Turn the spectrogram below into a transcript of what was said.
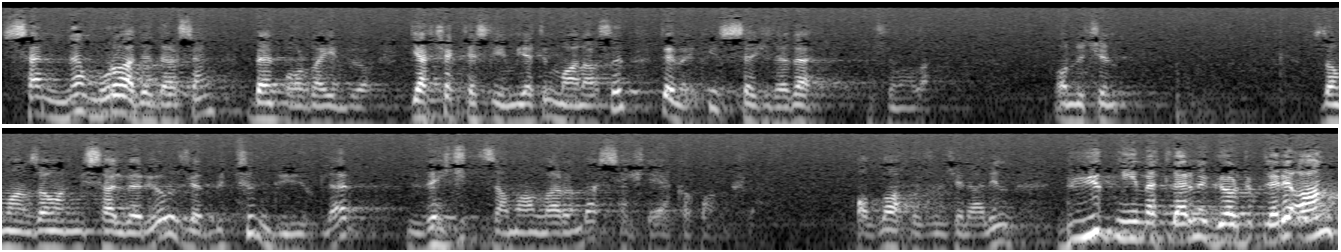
Sen ne murad edersen ben oradayım diyor. Gerçek teslimiyetin manası demek ki secdede Müslümanlar. Onun için zaman zaman misal veriyoruz ya bütün büyükler vecid zamanlarında secdeye kapanmışlar. Allah Zülcelal'in büyük nimetlerini gördükleri an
